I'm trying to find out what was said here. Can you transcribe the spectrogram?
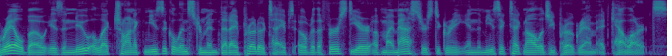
railbow is a new electronic musical instrument that I prototyped over the first year of my master's degree in the music technology program at CalArts.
